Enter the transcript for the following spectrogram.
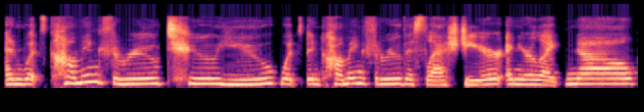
and what's coming through to you, what's been coming through this last year, and you're like, no,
